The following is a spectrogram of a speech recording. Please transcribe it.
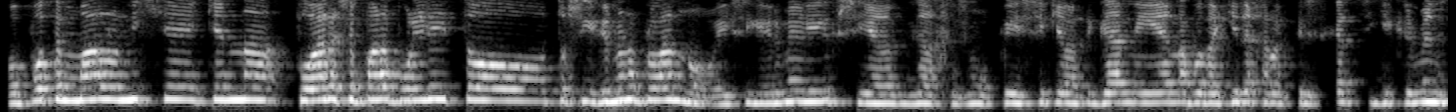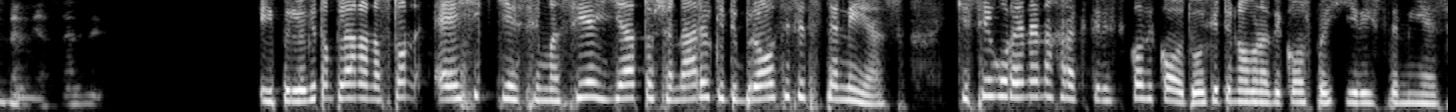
Οπότε μάλλον είχε και ένα... του άρεσε πάρα πολύ το, το συγκεκριμένο πλάνο, η συγκεκριμένη λήψη για να την χρησιμοποιήσει και να την κάνει ένα από τα κύρια χαρακτηριστικά της συγκεκριμένης ταινίας, έτσι. Η επιλογή των πλάνων αυτών έχει και σημασία για το σενάριο και την πρόθεση της ταινίας. Και σίγουρα είναι ένα χαρακτηριστικό δικό του. Όχι ότι είναι ο μοναδικός που έχει γυρίσει ταινίες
